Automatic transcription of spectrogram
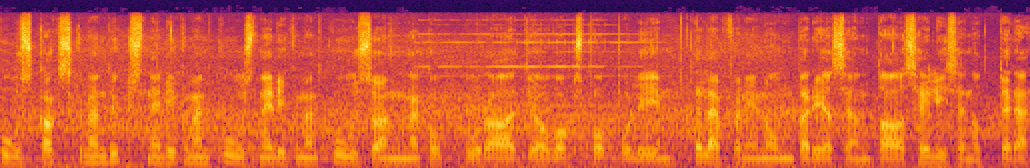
kuus kakskümmend üks nelikümmend kuus nelikümmend kuus on Kuku raadio Vox Populi telefoninumber ja see on taas helisenud, tere!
